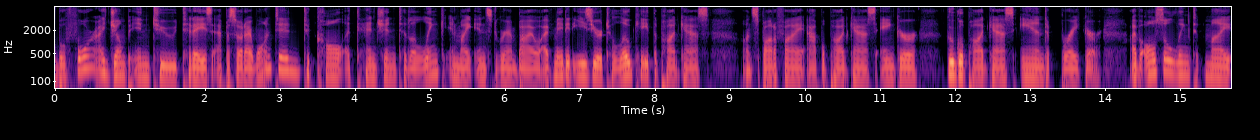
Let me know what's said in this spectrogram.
Before I jump into today's episode, I wanted to call attention to the link in my Instagram bio. I've made it easier to locate the podcast on Spotify, Apple Podcasts, Anchor, Google Podcasts, and Breaker. I've also linked my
